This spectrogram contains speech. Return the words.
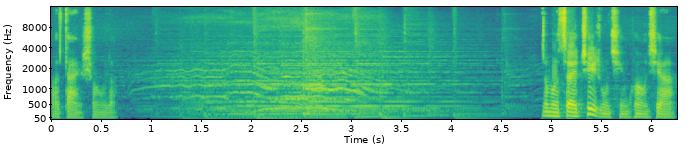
而诞生了。那么在这种情况下，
